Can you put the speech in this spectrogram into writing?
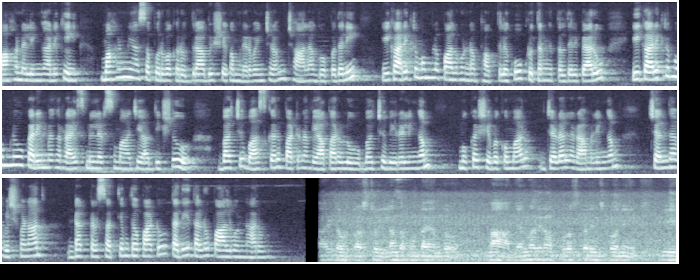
వాహన లింగానికి మహన్యాసపూర్వక రుద్రాభిషేకం నిర్వహించడం చాలా గొప్పదని ఈ కార్యక్రమంలో పాల్గొన్న భక్తులకు కృతజ్ఞతలు తెలిపారు. ఈ కార్యక్రమంలో కరీంనగర్ రైస్ మిల్లర్స్ మాజీ అధ్యక్షుడు బచ్చు భాస్కర్ పట్టణ వ్యాపారులు బచ్చు వీరలింగం ముక్క శివకుమార్ జడల రామలింగం చందా విశ్వనాథ్ డాక్టర్ సత్యంతో పాటు తదితరులు పాల్గొన్నారు. చారిటబుల్ ట్రస్ట్ ఇల్లంతకుంటాయందు నా జన్మదినం పురస్కరించుకొని ఈ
